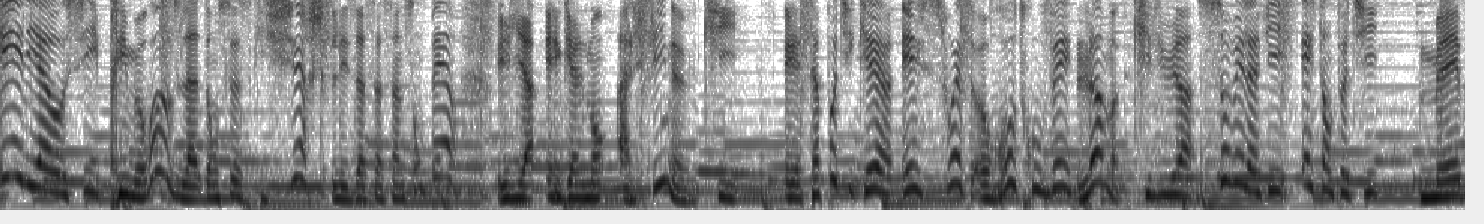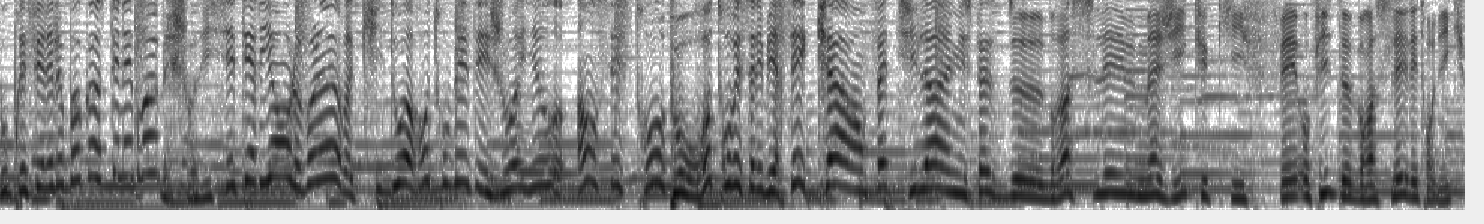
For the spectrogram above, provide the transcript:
Il y a aussi Primrose, la danseuse qui cherche les assassins de son père. Il y a également Alphine, qui est apothicaire et souhaite retrouver l'homme qui lui a sauvé la vie étant petit. Mais vous préférez le beau gosse ténébreux? Mais choisissez Thérion, le voleur, qui doit retrouver des joyaux ancestraux pour retrouver sa liberté, car en fait il a une espèce de bracelet magique qui fait office de bracelet électronique.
